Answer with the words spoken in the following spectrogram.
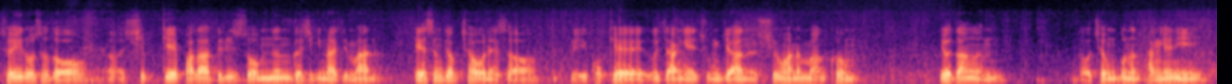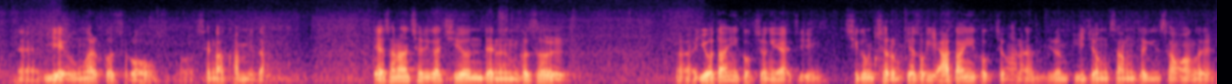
저희로서도 어, 쉽게 받아들일 수 없는 것이긴 하지만 대승적 차원에서 우리 국회의장의 중재안을 수용하는 만큼 여당은 또 정부는 당연히 에, 이에 응할 것으로 어, 생각합니다. 예산안 처리가 지연되는 것을 어, 여당이 걱정해야지 지금처럼 계속 야당이 걱정하는 이런 비정상적인 상황을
